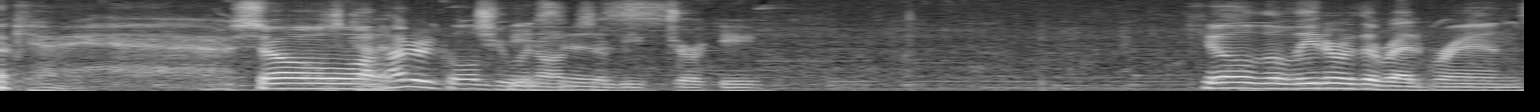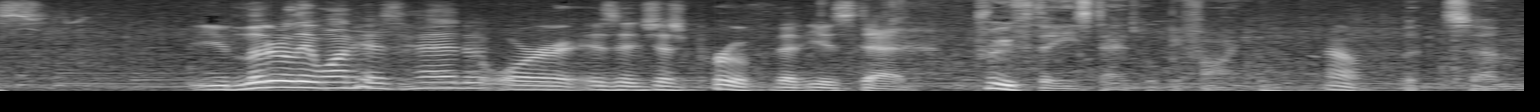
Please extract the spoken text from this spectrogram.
Okay. So, a 100 gold chewing on some beef jerky. Kill the leader of the Red Brands. You literally want his head, or is it just proof that he is dead? Proof that he's dead would be fine. Oh. But um,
